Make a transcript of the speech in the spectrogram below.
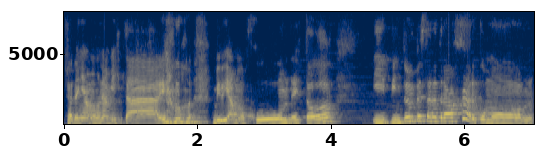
ya teníamos una amistad, vivíamos juntos, todo, y pintó empezar a trabajar, como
